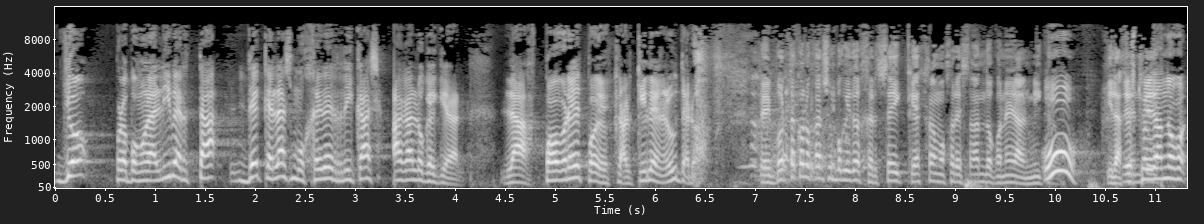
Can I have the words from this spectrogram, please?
Yo propongo la libertad de que las mujeres ricas hagan lo que quieran. Las pobres, pues que alquilen el útero. ¿Te importa colocarse un poquito el jersey, que es que a lo mejor está dando con él al micro? ¡Uh! y la le, gente, estoy dando,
